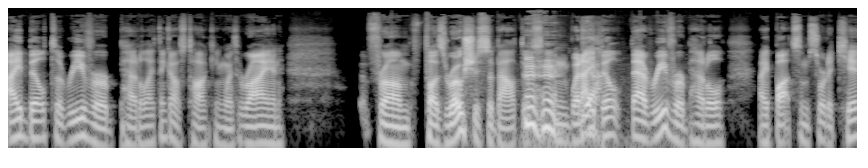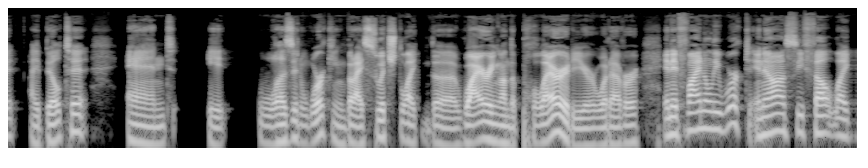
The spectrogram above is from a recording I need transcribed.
I built a reverb pedal. I think I was talking with Ryan from Fuzzrocious about this, Mhm, and when I built that reverb pedal, I bought some sort of kit. I built it, and it wasn't working but i switched like the wiring on the polarity or whatever and it finally worked and it honestly felt like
